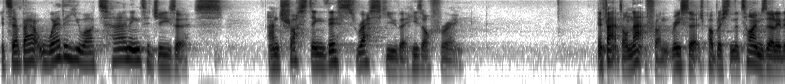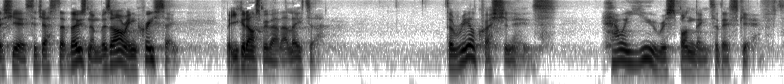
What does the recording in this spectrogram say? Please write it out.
It's about whether you are turning to Jesus and trusting this rescue that he's offering. In fact, on that front, research published in the Times earlier this year suggests that those numbers are increasing. But you could ask me about that later. The real question is how are you responding to this gift?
